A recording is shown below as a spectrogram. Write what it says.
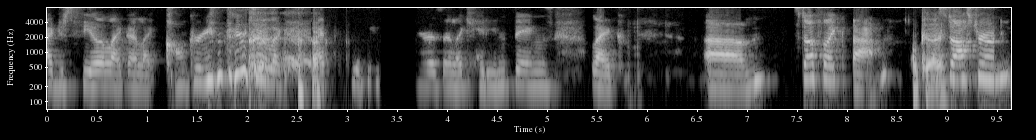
I just feel like I like conquering things. Or like I like. I like hitting things. Like um, stuff like that. Okay. Testosterone.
